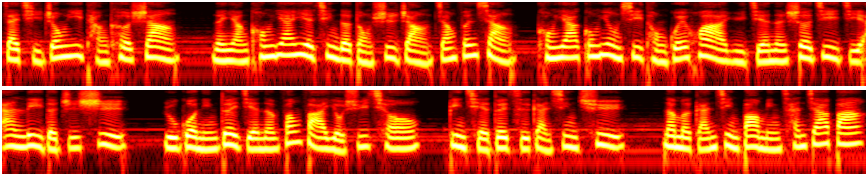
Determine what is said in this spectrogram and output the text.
在其中一堂课上，能阳空压业庆的董事长将分享空压公用系统规划与节能设计及案例的知识。如果您对节能方法有需求，并且对此感兴趣，那么赶紧报名参加吧！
